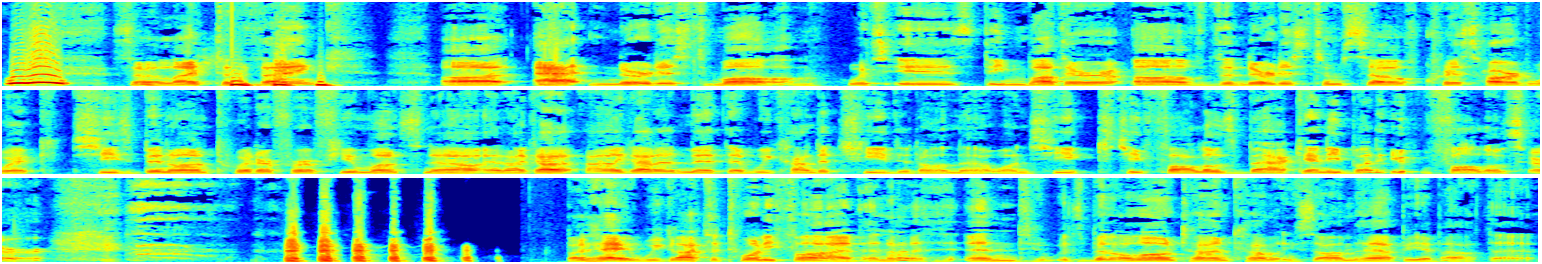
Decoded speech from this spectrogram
so I'd like to thank uh, at Nerdist Mom, which is the mother of the Nerdist himself, Chris Hardwick. She's been on Twitter for a few months now, and I got I got to admit that we kind of cheated on that one. She she follows back anybody who follows her. but hey, we got to 25, and I, and it's been a long time coming, so I'm happy about that.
